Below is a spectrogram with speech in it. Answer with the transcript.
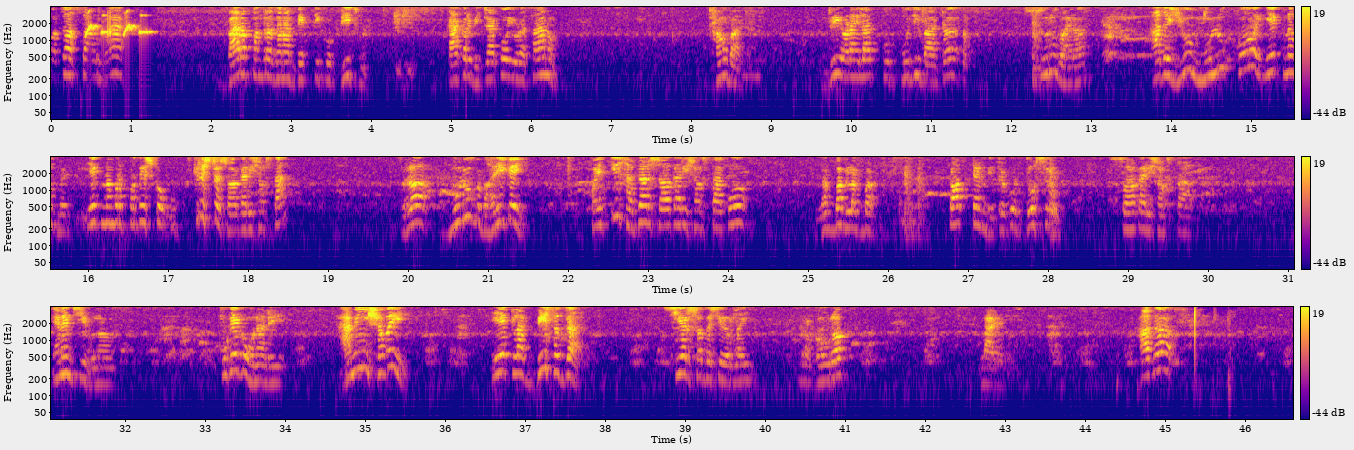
पचास सालमा बाह्र पन्ध्रजना व्यक्तिको बिचमा काकरभिट्टाको एउटा सानो ठाउँबाट दुई अढाई लाखको पुँजीबाट सुरु भएर आज यो मुलुकको एक नम्बर एक नम्बर प्रदेशको उत्कृष्ट सहकारी संस्था र मुलुकभरिकै पैँतिस हजार सहकारी संस्थाको लगभग लगभग टप टेनभित्रको दोस्रो सहकारी संस्था एनएमसी हुन पुगेको हुनाले हामी सबै एक लाख बिस हजार सेयर सदस्यहरूलाई एउटा गौरव लागेको छ। आज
